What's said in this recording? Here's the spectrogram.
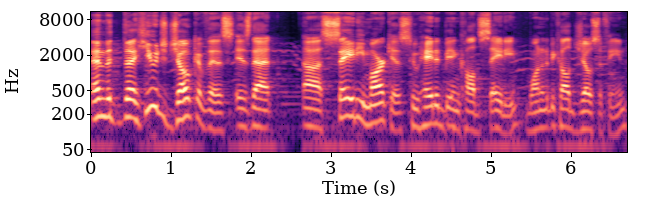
and the the huge joke of this is that uh, Sadie Marcus, who hated being called Sadie, wanted to be called Josephine.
